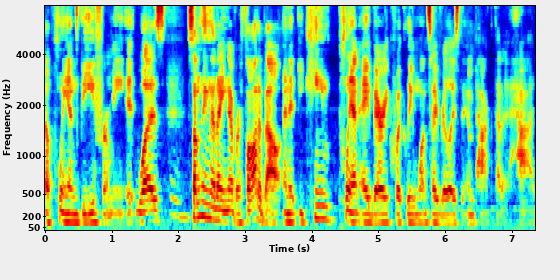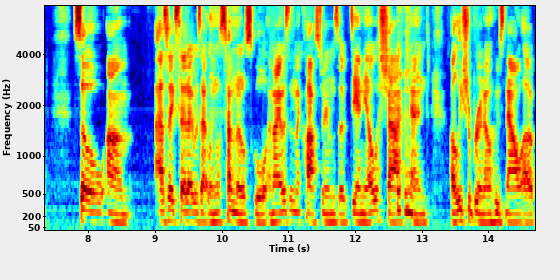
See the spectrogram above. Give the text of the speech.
a plan B for me. It was mm. something that I never thought about, and it became plan A very quickly once I realized the impact that it had. So um, as I said, I was at Linglestown Middle School, and I was in the classrooms of Danielle Leshak and Alicia Bruno, who's now a,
